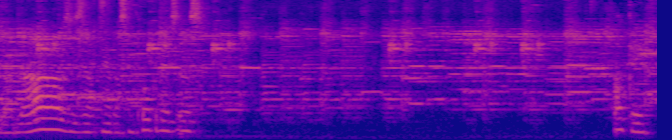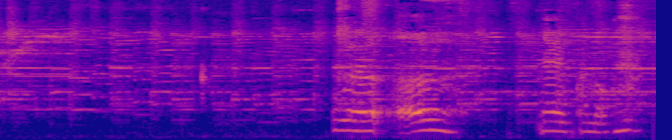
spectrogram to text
Bla bla. Sie sagt mir, was ein Pokédex ist. Okay. Well, uh, nee, kein Bock.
